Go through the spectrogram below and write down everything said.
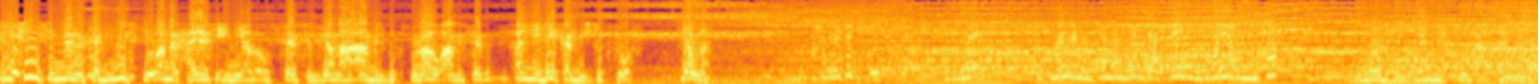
نسيت ان أنا كان نفسي وأمل حياتي إني أبقى أستاذ في الجامعة أعمل دكتوراه وأعمل كذا. قال لي هيكل مش دكتور. يلا. حضرتك إيه يعني دلوقتي مما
